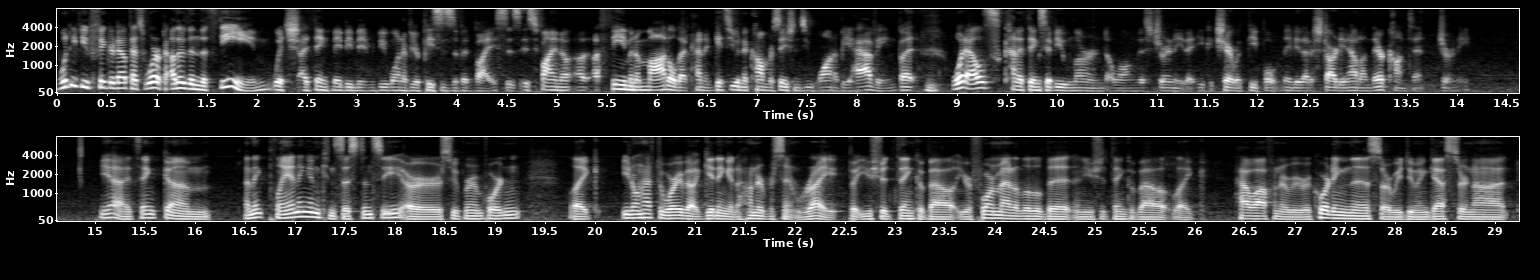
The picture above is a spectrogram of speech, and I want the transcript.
what have you figured out that's worked other than the theme, which I think maybe maybe be one of your pieces of advice is, is find a, a theme and a model that kind of gets you into conversations you want to be having. But mm. what else kind of things have you learned along this journey that you could share with people maybe that are starting out on their content journey? Yeah, I think um, I think planning and consistency are super important. Like you don't have to worry about getting it 100% right, but you should think about your format a little bit and you should think about like how often are we recording this? Are we doing guests or not?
